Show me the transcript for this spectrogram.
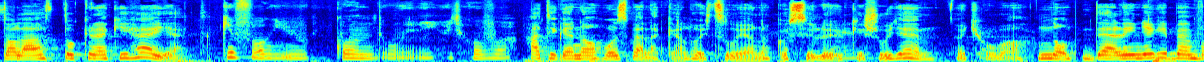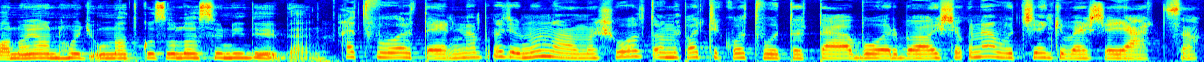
Találtok neki helyet? Ki fogjuk gondolni, hogy hova. Hát igen, ahhoz bele kell, hogy szóljanak a szülők is, ugye? Hogy hova. No, de lényegében van olyan, hogy unatkozol a szünidőben? Hát volt egy nap, nagyon unalmas voltam, Patik ott volt a táborba, és akkor nem volt senkivel se játszak.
